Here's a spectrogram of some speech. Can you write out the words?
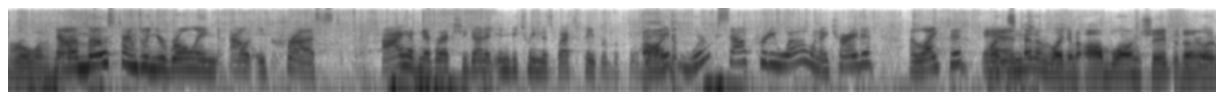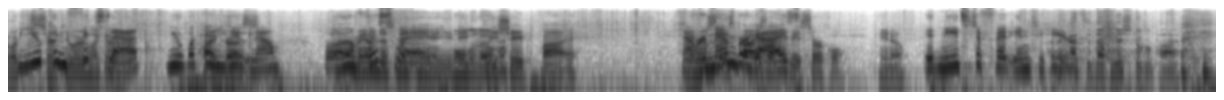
rolling. Now, Oh, most times when you're rolling out a crust, I have never actually done it in between this wax paper before. I But like it, it. works out pretty well. When I tried it, I liked it. mine's kind of like an oblong shape. It doesn't really look you circular. can fix like that. You what can you crust. do now? A, well, I move mean, I'm this just making a uniquely shaped pie. Now Who says remember, pies have to be guys, circle. You know. it needs to fit into here. I think here. that's the definition of a pie.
